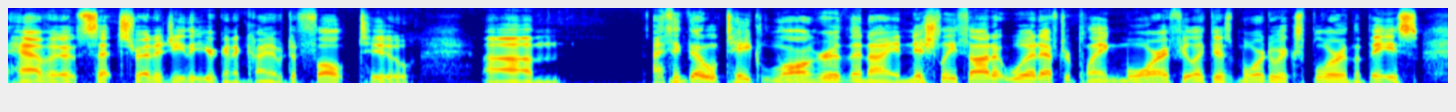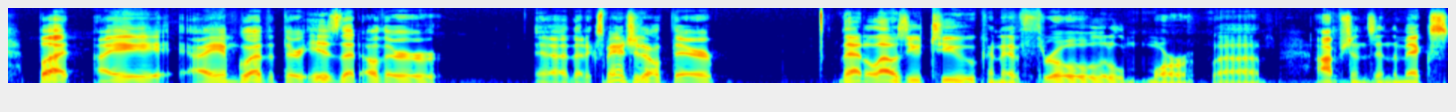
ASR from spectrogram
have a set strategy that you're going to kind of default to. Um, I think that will take longer than I initially thought it would after playing more. I feel like there's more to explore in the base, but I I am glad that there is that other uh, that expansion out there that allows you to kind of throw a little more uh, options in the mix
